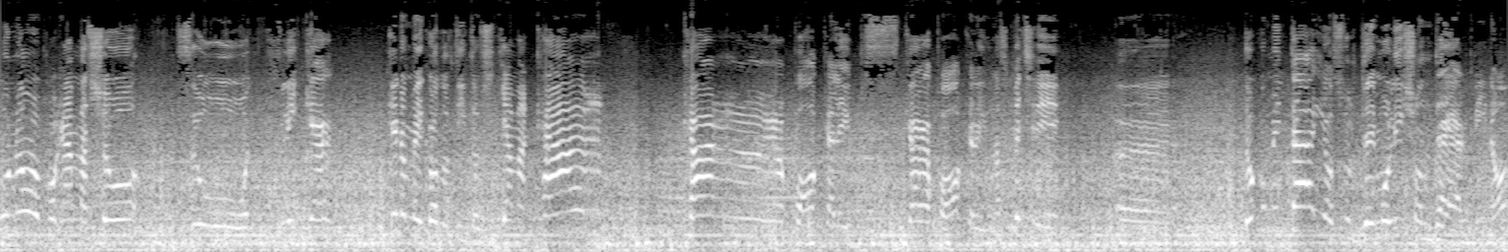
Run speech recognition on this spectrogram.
un nuovo programma show su Flickr che non mi ricordo il titolo, si chiama Car... Car Apocalypse, Car Apocalypse, una specie di eh, documentario sul Demolition Derby, no?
